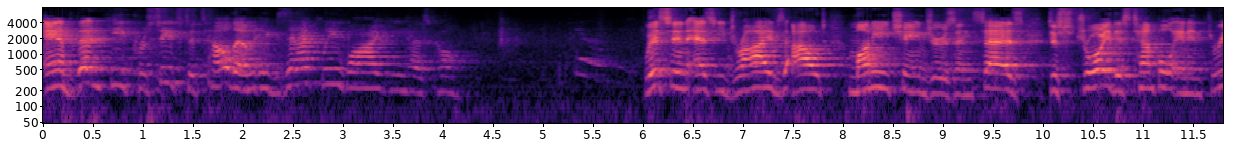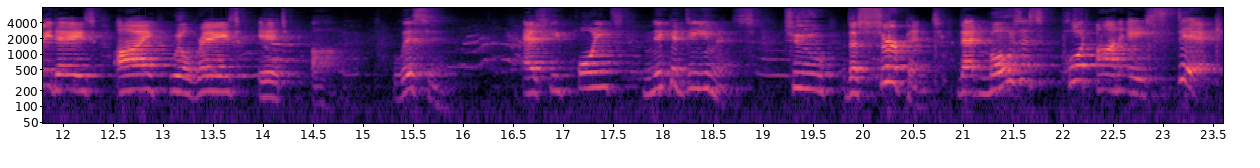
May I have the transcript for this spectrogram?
And then he proceeds to tell them exactly why he has come. Listen as he drives out money changers and says, Destroy this temple, and in three days I will raise it up. Listen as he points Nicodemus to the serpent that Moses put on a stick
